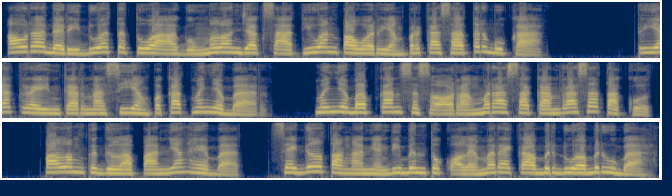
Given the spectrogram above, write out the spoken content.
aura dari dua tetua agung melonjak saat Yuan Power yang perkasa terbuka. Riak reinkarnasi yang pekat menyebar, menyebabkan seseorang merasakan rasa takut. Palem kegelapan yang hebat, segel tangan yang dibentuk oleh mereka berdua berubah,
